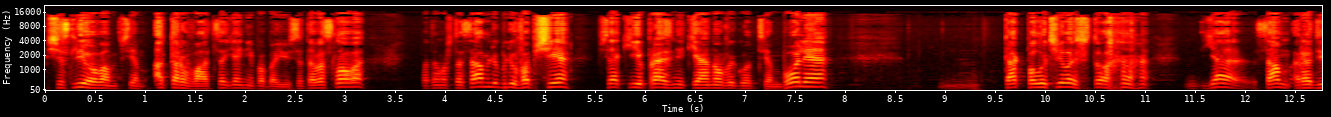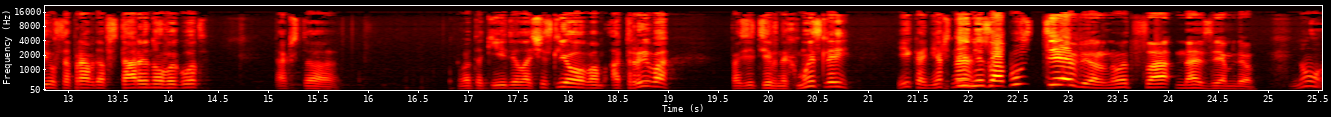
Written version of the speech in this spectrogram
счастливо вам всем оторваться, я не побоюсь этого слова, потому что сам люблю вообще всякие праздники, а Новый год тем более. Так получилось, что я сам родился, правда, в старый Новый год. Так что вот такие дела. Счастливого вам отрыва, позитивных мыслей и, конечно... И не забудьте вернуться на землю. Ну,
